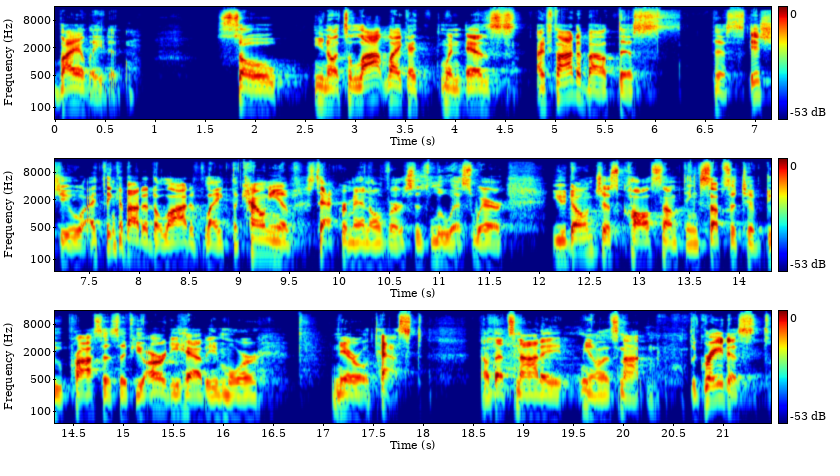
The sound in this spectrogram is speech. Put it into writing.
violated. So, you know, it's a lot like I, when, as I've thought about this, this issue, I think about it a lot of like the county of Sacramento versus Lewis, where you don't just call something substantive due process if you already have a more narrow test. Now, that's not a, you know, that's not the greatest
